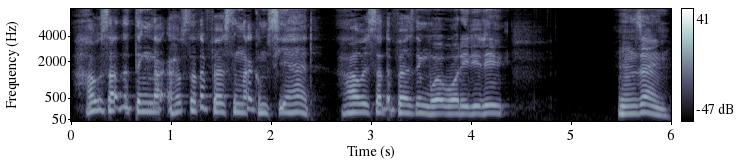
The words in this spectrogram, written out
how's that the thing that? How's that the first thing that comes to your head? How is that the first thing? Well, what did he do? You know what I'm saying?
